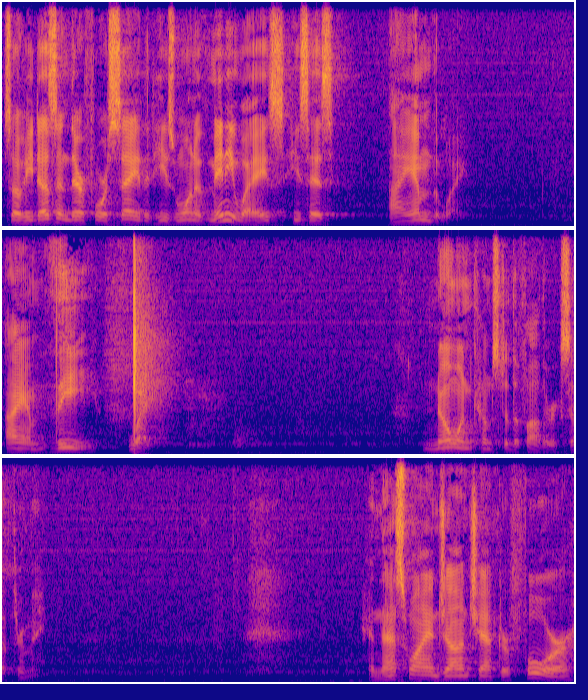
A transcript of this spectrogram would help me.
So he doesn't therefore say that he's one of many ways. He says, I am the way. I am the way. No one comes to the Father except through me. And that's why in John chapter 4,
